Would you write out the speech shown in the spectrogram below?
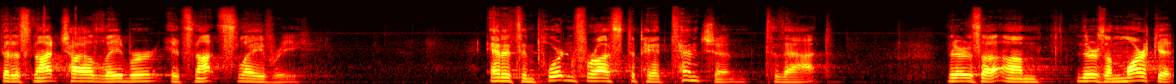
That it's not child labor, it's not slavery. And it's important for us to pay attention to that. There's a, um, there's a market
